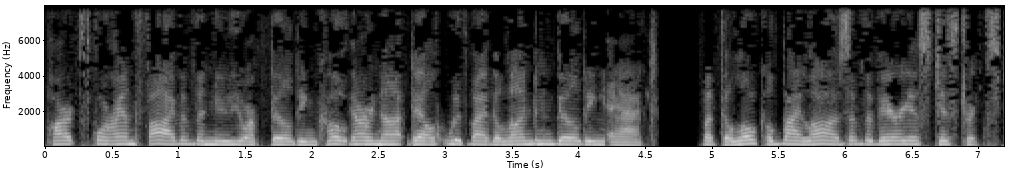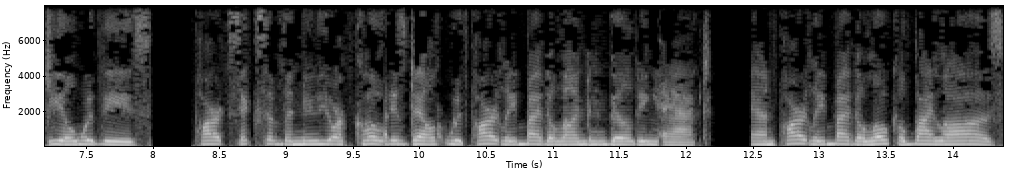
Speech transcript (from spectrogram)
Parts 4 and 5 of the New York Building Code are not dealt with by the London Building Act, but the local bylaws of the various districts deal with these. Part 6 of the New York Code is dealt with partly by the London Building Act, and partly by the local bylaws.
